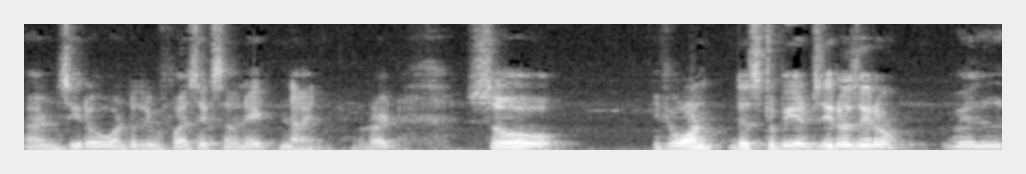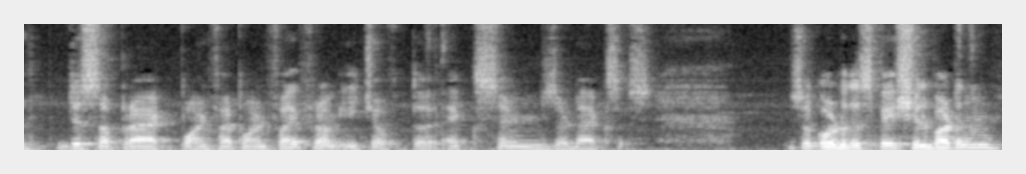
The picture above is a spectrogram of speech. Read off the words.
and 0 1 2 3 4 5 6 7 8 9 right so if you want this to be at 0 0 we'll just subtract 0.5 0.5 from each of the x and z axis. So go to the spatial button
